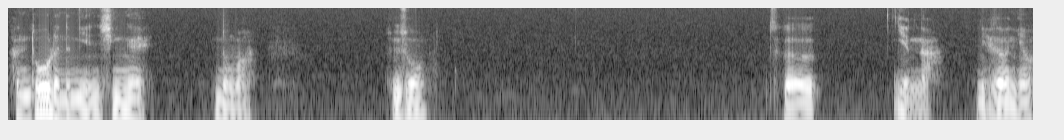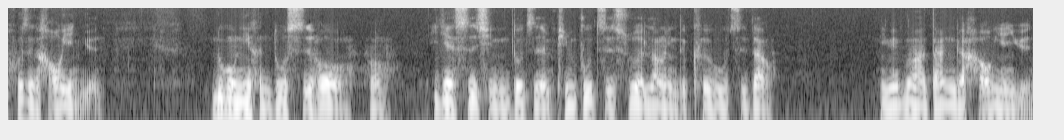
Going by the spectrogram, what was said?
很多人的年薪哎，你懂吗？所以说，这个演呐、啊，你知道你要会是个好演员。如果你很多时候哦，一件事情你都只能平铺直述的让你的客户知道，你没办法当一个好演员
